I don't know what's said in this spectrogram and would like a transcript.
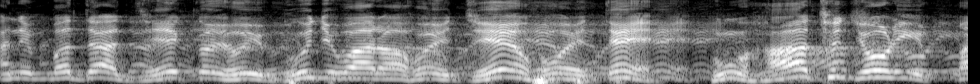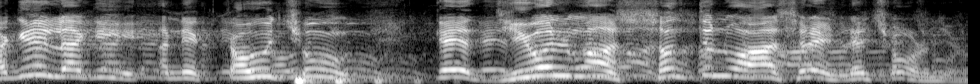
અને બધા જે કોઈ હોય, ભુજવાળા હોય, જે હોય તે હું હાથ જોડી પગે લાગી અને કહું છું કે જીવનમાં સંતનો આશ્રય ન છોડજો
